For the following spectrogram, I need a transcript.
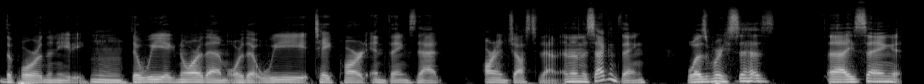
the poor or the needy, Mm. that we ignore them, or that we take part in things that are unjust to them? And then the second thing was where he says, uh, he's saying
